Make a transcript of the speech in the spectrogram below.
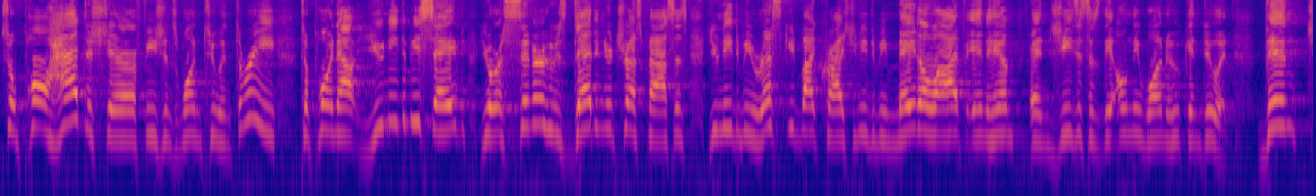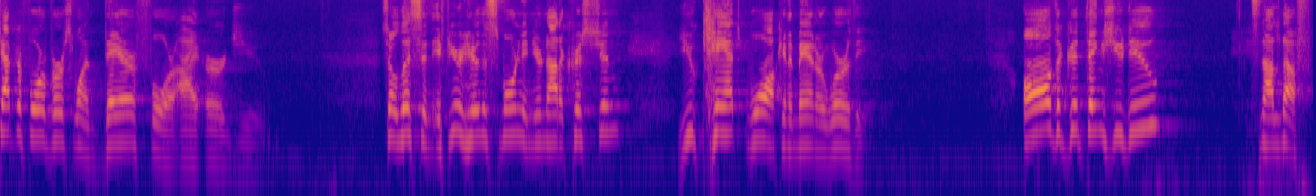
So Paul had to share Ephesians 1, 2, and 3 to point out you need to be saved. You're a sinner who's dead in your trespasses. You need to be rescued by Christ. You need to be made alive in him, and Jesus is the only one who can do it. Then, chapter 4, verse 1 Therefore, I urge you. So listen, if you're here this morning and you're not a Christian, you can't walk in a manner worthy. All the good things you do, it's not enough.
